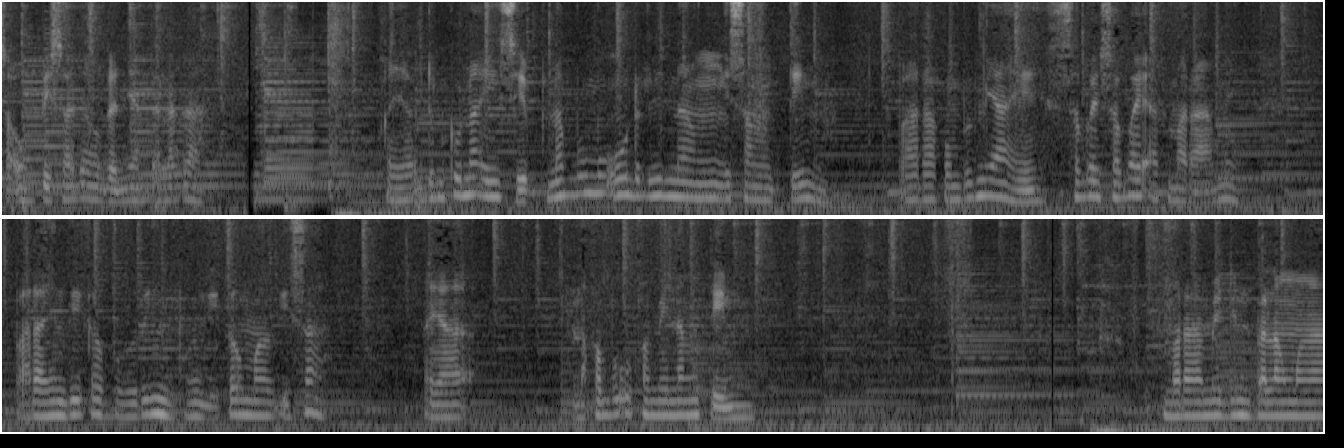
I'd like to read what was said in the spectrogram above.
sa umpisa daw, ganyan talaga. Kaya doon ko naisip na bumuo rin ng isang team para kung bumiyahe, sabay-sabay at marami. Para hindi ka boring kung ikaw mag-isa. Kaya nakabuo kami ng team. Marami din palang mga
